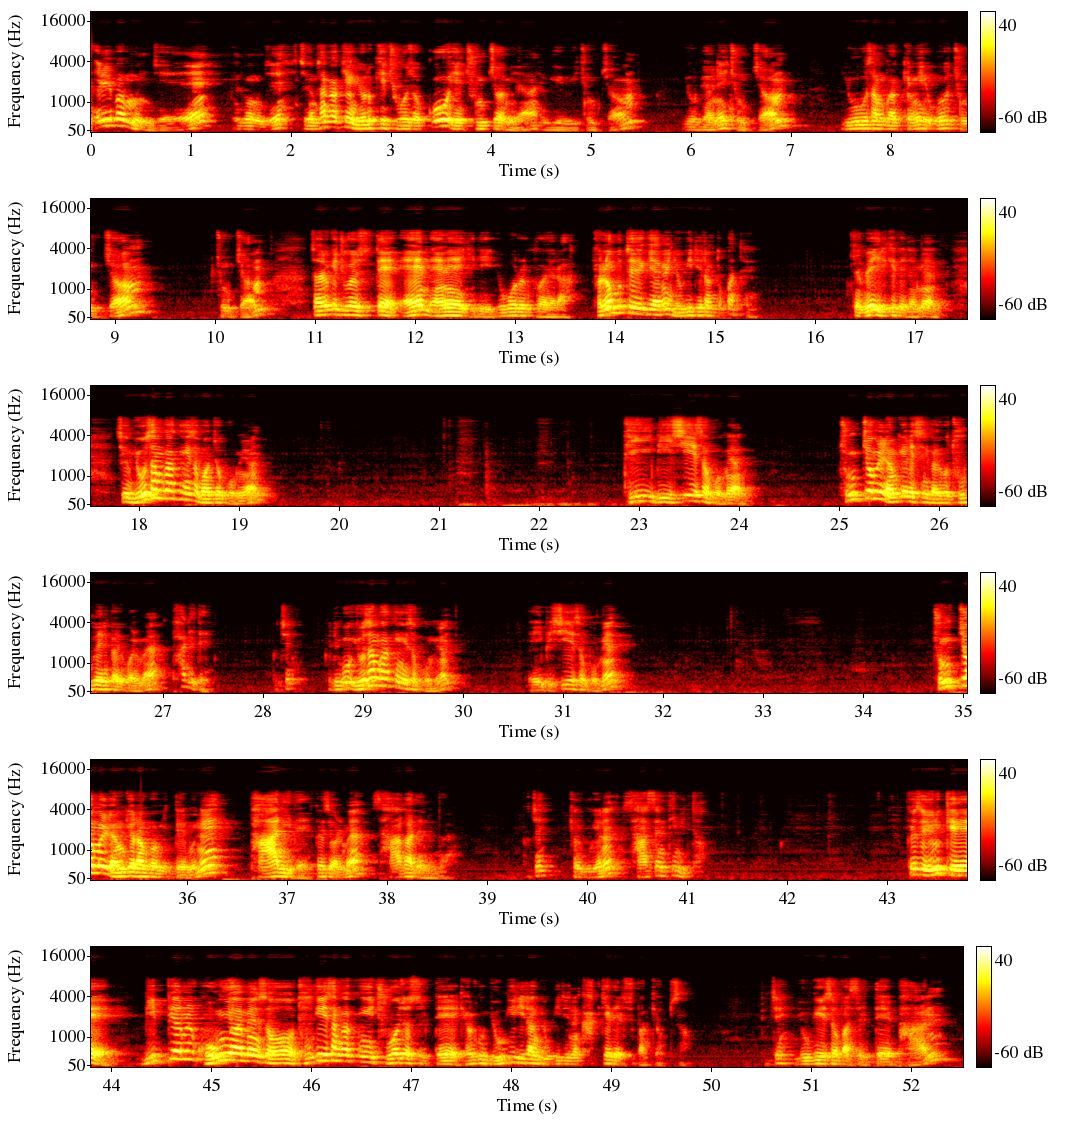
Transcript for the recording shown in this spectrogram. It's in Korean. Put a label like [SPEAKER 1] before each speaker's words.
[SPEAKER 1] 자, 1번 문제. 1번 문제. 지금 삼각형 이렇게 주어졌고, 얘 중점이야. 여기, 여기 중점. 요 변의 중점. 요 삼각형의 요거 중점. 중점. 자, 이렇게 주어졌을 때, MN의 길이, 요거를 구해라. 결론부터 얘기하면 요 길이랑 똑같아. 자, 왜 이렇게 되냐면, 지금 요 삼각형에서 먼저 보면, DBC에서 보면, 중점을 연결했으니까 이거 두 배니까 이거 얼마야? 8이 돼. 그치? 그리고 요 삼각형에서 보면 ABC에서 보면 중점을 연결한 거기 때문에 반이 돼. 그래서 얼마야? 4가 되는 거야. 그치? 결국에는 4cm. 그래서 이렇게 밑변을 공유하면서 두 개의 삼각형이 주어졌을 때 결국 요 길이랑 요 길이는 같게 될 수밖에 없어. 그치? 여기에서 봤을 때 반,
